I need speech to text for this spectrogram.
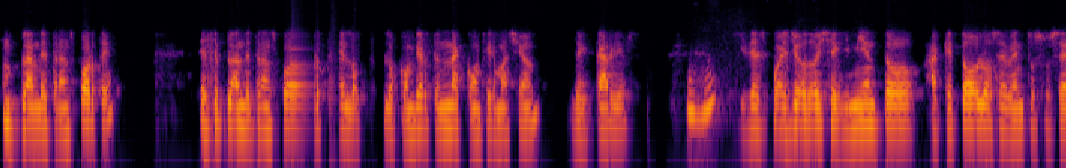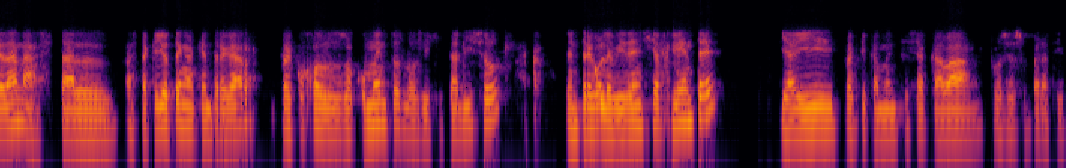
un plan de transporte. Ese plan de transporte lo, convierto en una confirmación de carriers. Y después yo doy seguimiento a que todos los eventos sucedan hasta, hasta que yo tenga que entregar, recojo los documentos, los digitalizo, le entrego la evidencia al cliente y ahí prácticamente se acaba el proceso operativo.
